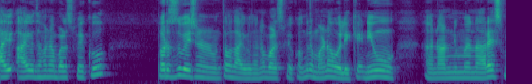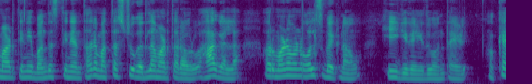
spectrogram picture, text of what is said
ಆಯು, ಆಯುಧವನ್ನು ಬಳಸಬೇಕು? ಪರ್ಸುವೇಷನ್ ಅನ್ನುವಂಥ ಒಂದು ಆಯುಧವನ್ನು ಬಳಸಬೇಕು. ಅಂದರೆ ಮನವೊಲಿಕೆ. ನೀವು ನಾನು ನಿಮ್ಮನ್ನು ಅರೆಸ್ಟ್ ಮಾಡ್ತೀನಿ, ಬಂಧಿಸ್ತೀನಿ ಅಂತಂದರೆ ಮತ್ತಷ್ಟು ಗದ್ದಲ ಮಾಡ್ತಾರೆ ಅವರು ಹಾಗಲ್ಲ. ಅವ್ರ ಮನವನ್ನು ಒಲಿಸ್ಬೇಕು ನಾವು. ಹೀಗಿದೆ ಇದು ಅಂತ ಹೇಳಿ. ಓಕೆ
